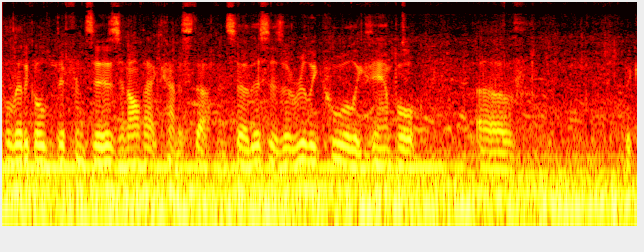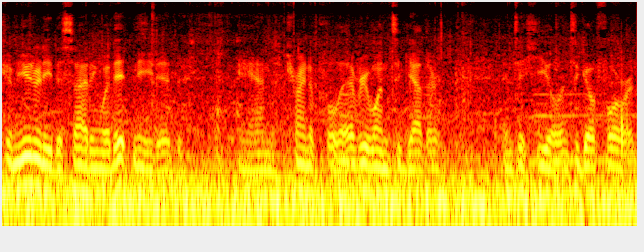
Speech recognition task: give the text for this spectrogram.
political differences and all that kind of stuff. And so this is a really cool example of the community deciding what it needed and trying to pull everyone together and to heal and to go forward.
